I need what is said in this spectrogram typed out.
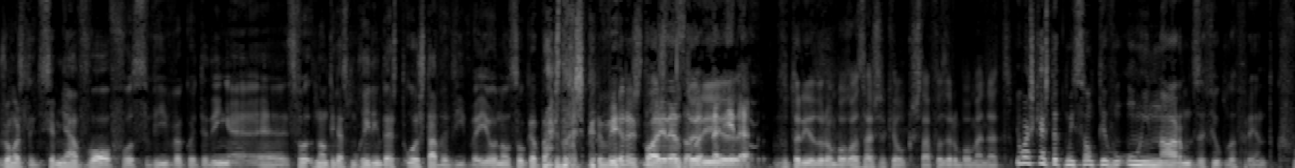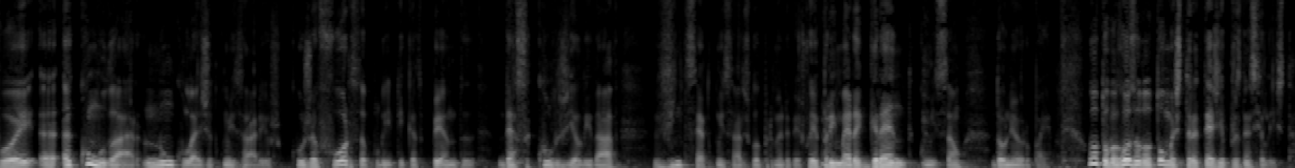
João Marcelino, se a minha avó fosse viva, coitadinha, eh, se não tivesse morrido, ainda hoje estava viva. Eu não sou capaz de reescrever a história Mas votaria, dessa maneira. Votaria Durão Barroso? Acha que ele está a fazer um bom mandato? Eu acho que esta Comissão teve um enorme desafio pela frente, que foi uh, acomodar num colégio de comissários, cuja força política depende dessa colegialidade, 27 comissários pela primeira vez. Foi a primeira grande comissão da União Europeia. O Dr. Barroso adotou uma estratégia presidencialista,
